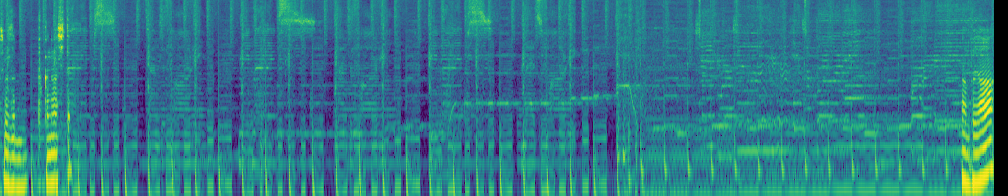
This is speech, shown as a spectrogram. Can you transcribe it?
Trzeba pokonywać te. Dobra.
